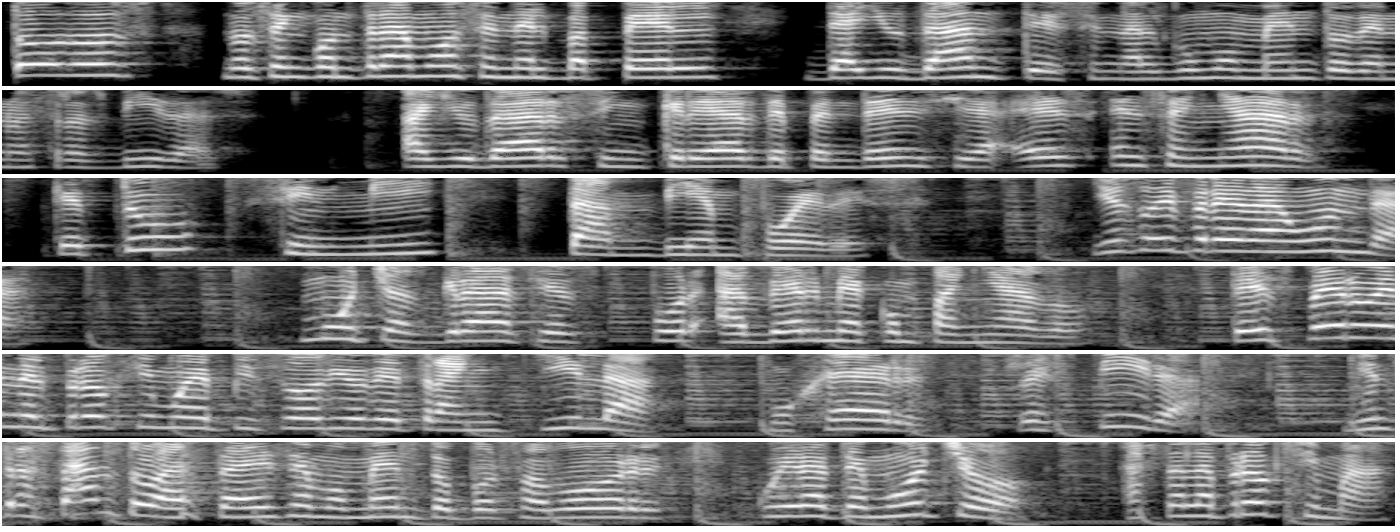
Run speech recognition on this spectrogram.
Todos nos encontramos en el papel de ayudantes en algún momento de nuestras vidas. Ayudar sin crear dependencia es enseñar que tú sin mí también puedes. Yo soy Freda Hunda. Muchas gracias por haberme acompañado. Te espero en el próximo episodio de Tranquila, mujer, respira. Mientras tanto, hasta ese momento, por favor, cuídate mucho. Hasta la próxima.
